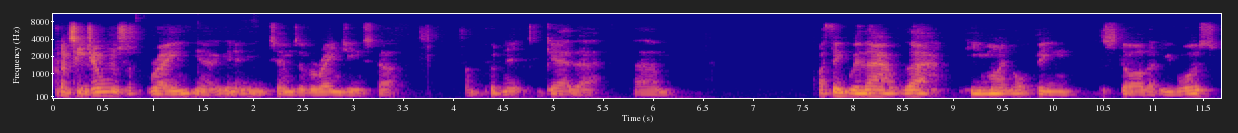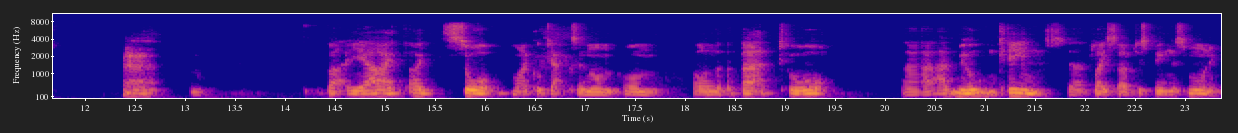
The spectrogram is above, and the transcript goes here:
Quincy in Jones. you know, in, in terms of arranging stuff and putting it together. Um, I think without that, he might not have been the star that he was. Mm. But yeah, I, I saw Michael Jackson on on on the bad tour uh, at Milton Keynes, a place I've just been this morning,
